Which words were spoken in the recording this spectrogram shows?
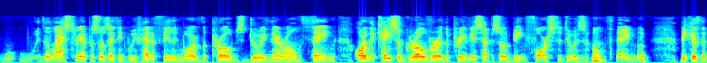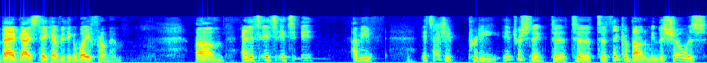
w- the last three episodes, I think we've had a feeling more of the probes doing their own thing, or in the case of Grover in the previous episode, being forced to do his own thing because the bad guys take everything away from him. Um, and it's it's it's it, I mean, it's actually pretty interesting to, to, to think about. I mean, the show is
